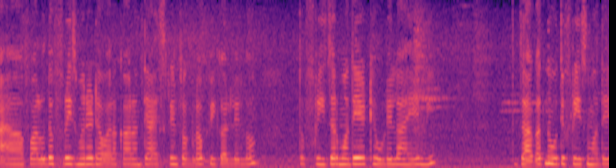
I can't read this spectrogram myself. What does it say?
आ, फालुदा फ्रीजमध्ये ठेवायला कारण ते आईस्क्रीम सगळं पिघळलेलं तर फ्रीजरमध्ये ठेवलेलं आहे मी. जागत नव्हती फ्रीजमध्ये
